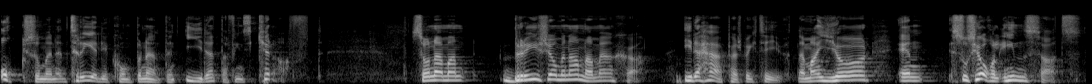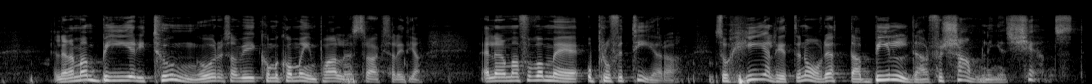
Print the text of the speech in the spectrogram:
också med den tredje komponenten, i detta finns kraft. Så när man bryr sig om en annan människa i det här perspektivet, när man gör en social insats, eller när man ber i tungor, som vi kommer komma in på alldeles strax, här lite grann, eller när man får vara med och profetera, så helheten av detta bildar församlingens tjänst.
